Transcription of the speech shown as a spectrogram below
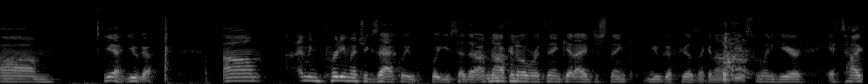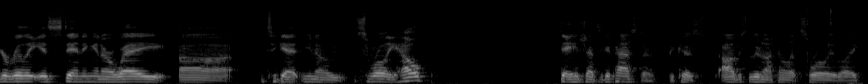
Um, yeah, Yuga. Um, I mean, pretty much exactly what you said there. I'm not going to overthink it. I just think Yuga feels like an obvious win here. If Tiger really is standing in our way uh, to get, you know, Swirly help, they just have to get past her because obviously they're not going to let Swirly, like,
